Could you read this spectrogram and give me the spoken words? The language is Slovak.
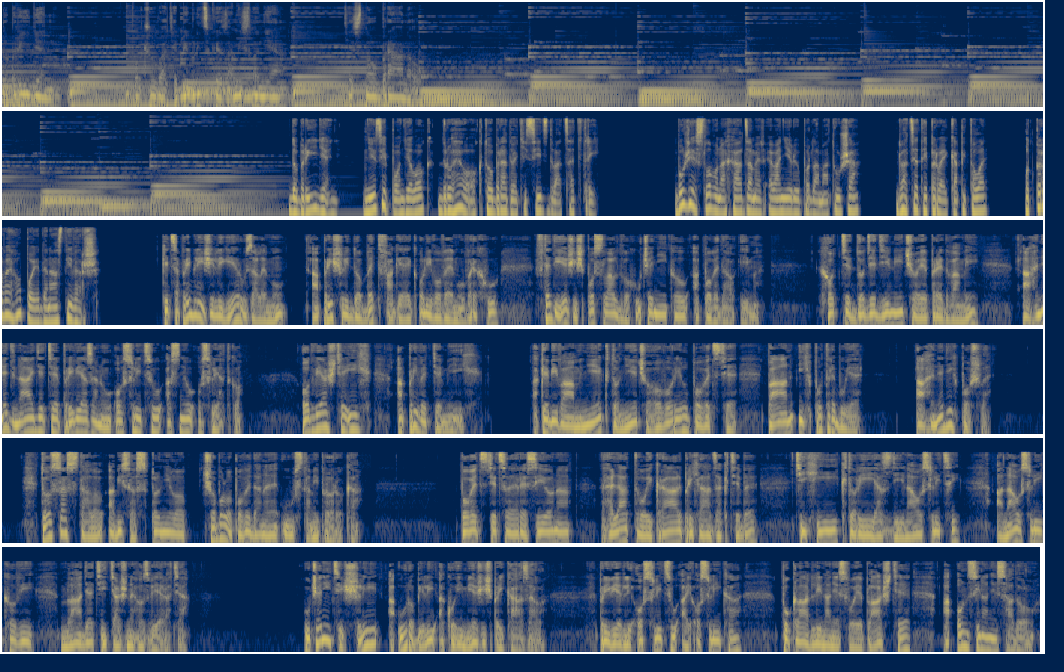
Dobrý deň. Počúvate biblické zamyslenia tesnou bránou. Dobrý deň. Dnes je pondelok 2. októbra 2023. Božie slovo nachádzame v Evaníliu podľa Matúša, 21. kapitole, od 1. po 11. verš. Keď sa priblížili k Jeruzalemu a prišli do Betfage k Olivovému vrchu, vtedy Ježiš poslal dvoch učeníkov a povedal im Chodte do dediny, čo je pred vami, a hneď nájdete priviazanú oslicu a s ňou osliadko Odviažte ich a privedte mi ich. A keby vám niekto niečo hovoril, povedzte, pán ich potrebuje a hneď ich pošle. To sa stalo, aby sa splnilo, čo bolo povedané ústami proroka. Povedzte cére Siona, hľa tvoj kráľ prichádza k tebe, tichý, ktorý jazdí na oslici a na oslíkovi mláďati ťažného zvieraťa. Učeníci šli a urobili, ako im Ježiš prikázal. Priviedli oslicu aj oslíka, pokládli na ne svoje plášte a on si na ne sadol.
